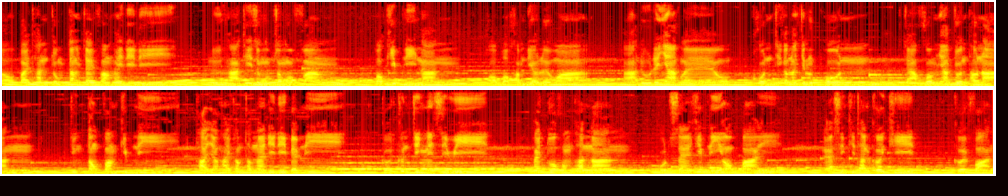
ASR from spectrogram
ต่อไปท่านจงตั้งใจฟังให้ดีๆ หรือหาที่สงบสงบฟังเพราะคลิปนี้นั้น ขอบอกคำเดียวเลยว่า หาดูได้ยากแล้ว คนที่กำลังจะหลุดพ้นจากความยากจนเท่านั้น จึงต้องฟังคลิปนี้ ถ้าอยากให้คำทำนายดีๆ แบบนี้ เกิดขึ้นจริงในชีวิตให้ตัวของท่านนั้น กดแชร์คลิปนี้ออกไป และสิ่งที่ท่านเคยคิด เคยฝัน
